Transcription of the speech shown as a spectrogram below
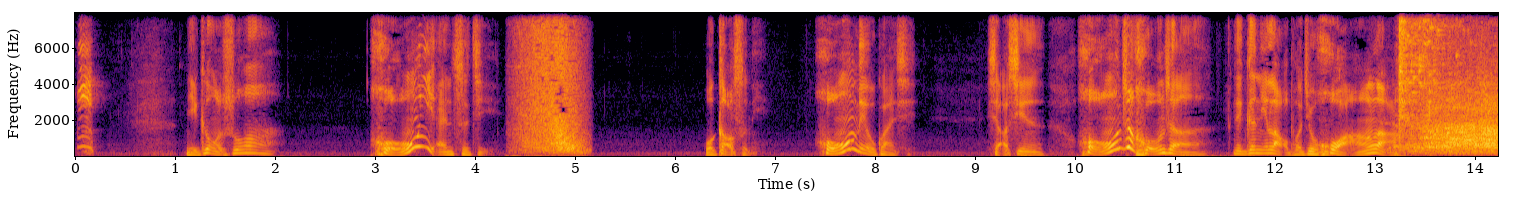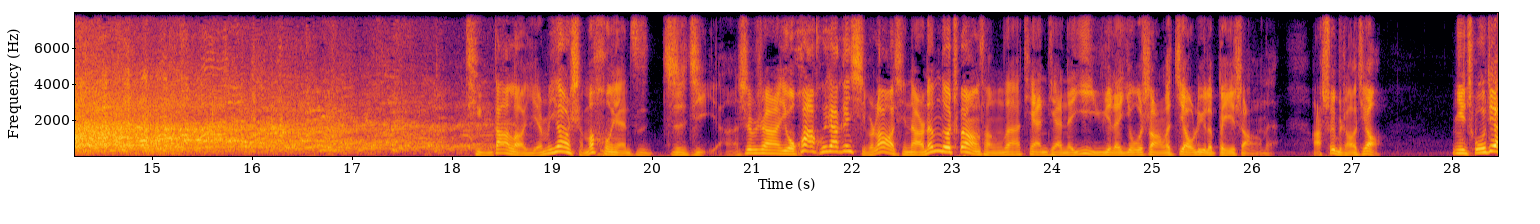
哼，你跟我说红颜知己，我告诉你，红没有关系，小心红着红着，你跟你老婆就黄了。挺大老爷们要什么红颜知知己呀？是不是？有话回家跟媳妇唠去，哪那么多臭氧层子？天天的抑郁了、忧伤了、焦虑了、悲伤的啊，睡不着觉。你出去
